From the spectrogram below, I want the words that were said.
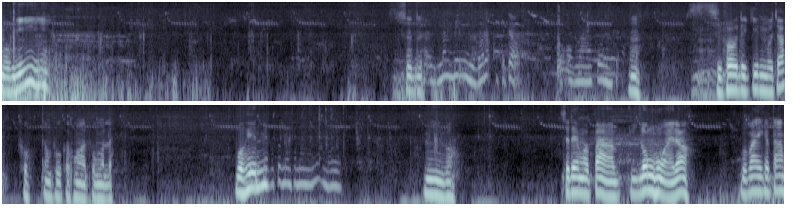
บ่มีสุดมันบินอยู่บ่เนาะเจ้าออกมาต้นสิพอได้กินบ่จักโอ้ต้องผูกกับหอดพวกหมดเลยบ่เห็นเดี๋ยวพวกมันขนมนี่เลยมีบ่ แสดงว่าป้าลงหวยแล้วบ่ไปก็ตาม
